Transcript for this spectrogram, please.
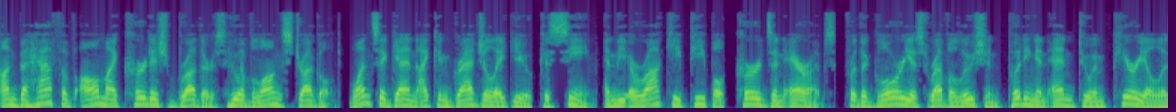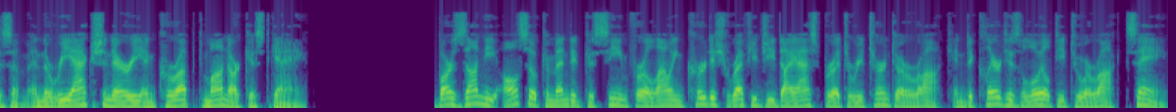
on behalf of all my Kurdish brothers who have long struggled, once again I congratulate you Qasim and the Iraqi people, Kurds and Arabs, for the glorious revolution putting an end to imperialism and the reactionary and corrupt monarchist gang. Barzani also commended Qasim for allowing Kurdish refugee diaspora to return to Iraq and declared his loyalty to Iraq, saying,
